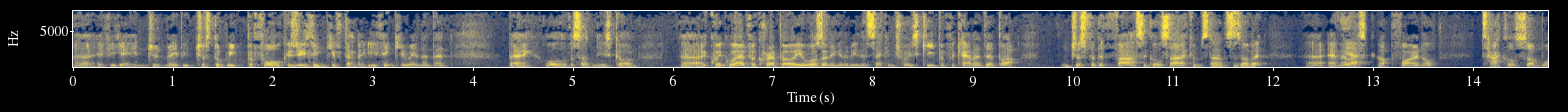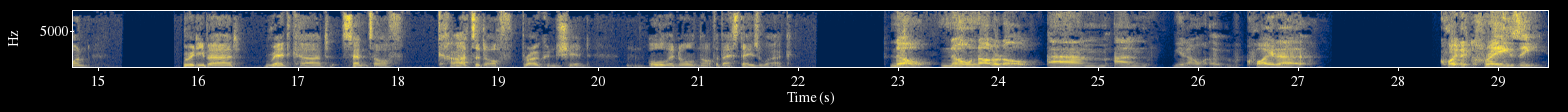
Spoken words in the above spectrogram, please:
uh, if you get injured maybe just a week before because you think you've done it, you think you're in, and then bang, all of a sudden he's gone. Uh, a quick word for Crepeau. He was only going to be the second choice keeper for Canada, but just for the farcical circumstances of it, uh, MLS yeah. Cup final, tackle someone, pretty bad, red card, sent off, carted off, broken shin. All in all, not the best day's work. No, no, not at all. Um, and you know, uh, quite a quite a crazy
